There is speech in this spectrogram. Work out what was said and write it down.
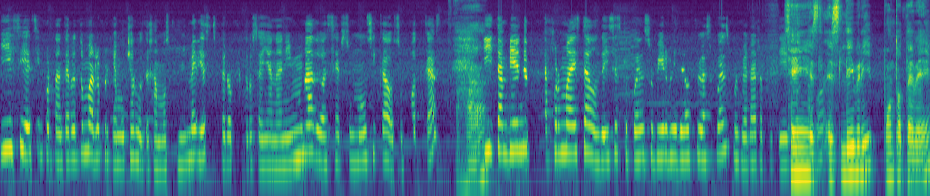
Y sí es importante retomarlo porque a muchos los dejamos en medias. Espero que otros se hayan animado a hacer su música o su podcast. Ajá. Y también la plataforma esta donde dices que pueden subir videos, ¿te las puedes volver a repetir? Sí, es, es libri.tv.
